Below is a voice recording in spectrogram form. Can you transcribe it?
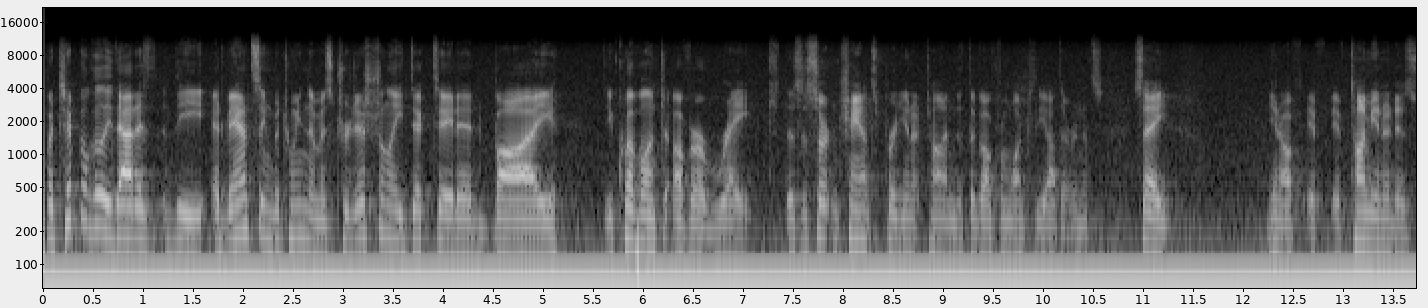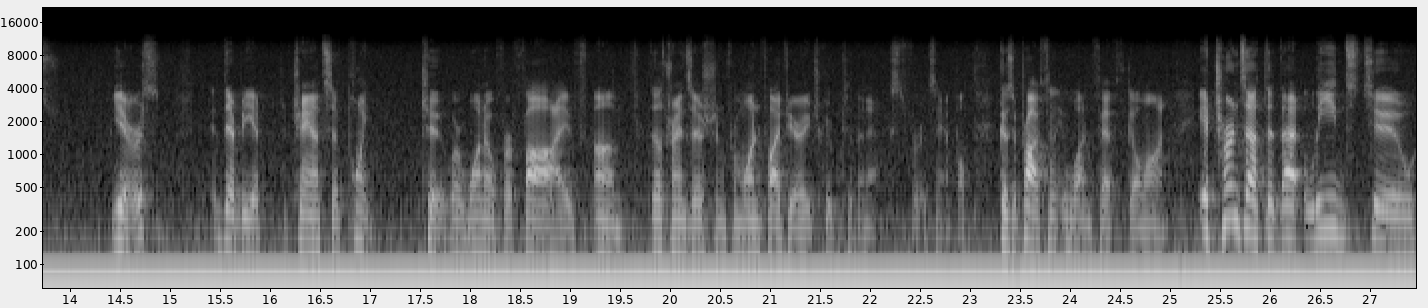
but typically, that is the advancing between them is traditionally dictated by the equivalent of a rate. There's a certain chance per unit time that they go from one to the other, and it's say, you know, if, if, if time unit is years, there'd be a chance of 0.2 or 1 over 5. Um, they'll transition from one five-year age group to the next, for example, because approximately one-fifth go on. It turns out that that leads to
